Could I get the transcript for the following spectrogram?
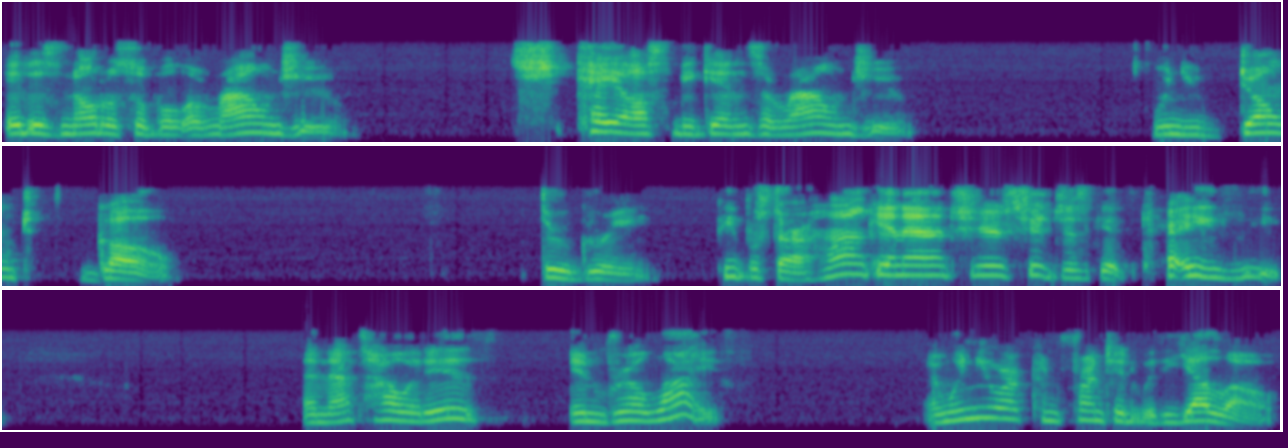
it is noticeable around you. Chaos begins around you when you don't go through green. People start honking at you, shit just gets crazy. And that's how it is in real life. And when you are confronted with yellow,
